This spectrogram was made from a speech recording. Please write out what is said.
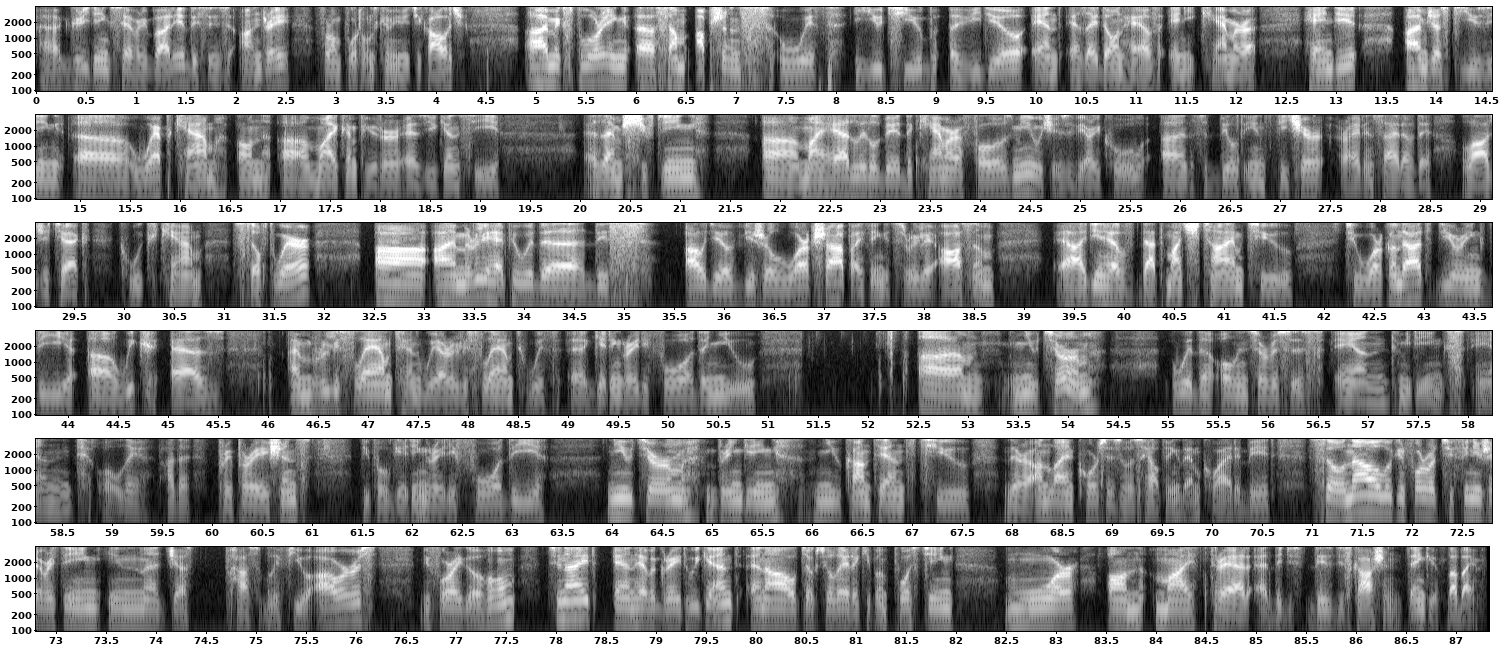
Uh, greetings everybody, this is Andre from Portland Community College. I'm exploring uh, some options with YouTube video and as I don't have any camera handy, I'm just using a webcam on uh, my computer as you can see as I'm shifting uh, my head a little bit, the camera follows me, which is very cool. Uh, that's a built-in feature right inside of the Logitech QuickCam software. Uh, I'm really happy with this audio visual workshop. I think it's really awesome. Uh, I didn't have that much time to to work on that during the uh, week as I'm really slammed and we are really slammed with uh, getting ready for the new um, new term with the all-in services and meetings and all the other preparations people getting ready for the new term bringing new content to their online courses was helping them quite a bit. So now looking forward to finish everything in uh, just possibly a few hours before I go home tonight and have a great weekend and I'll talk to you later. Keep on posting more on my thread at this discussion. Thank you. Bye bye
